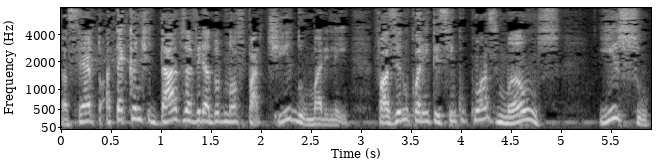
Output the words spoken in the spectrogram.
Tá certo? Até candidatos a vereador do nosso partido, Marilei, fazendo 45 com as mãos. Isso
